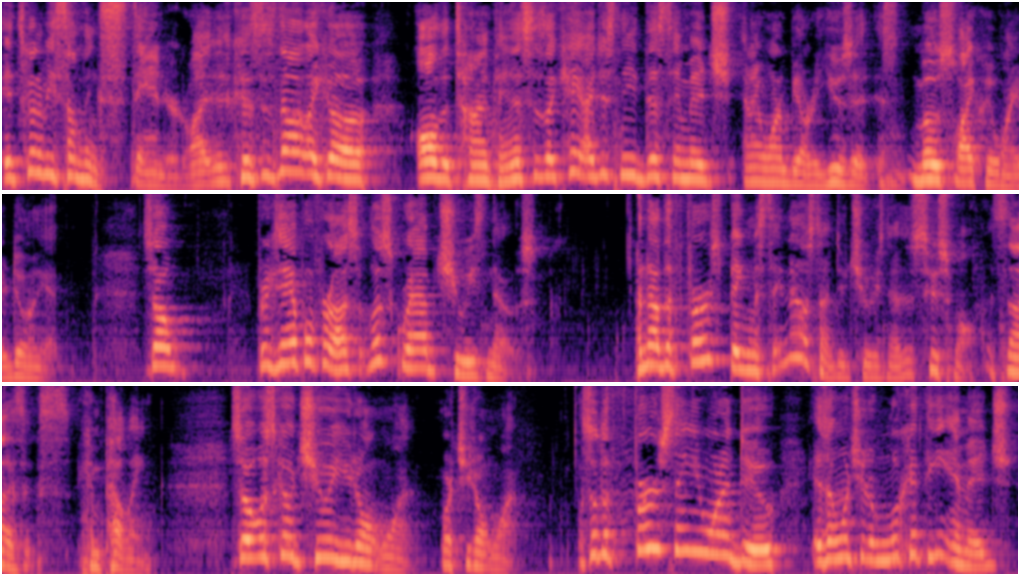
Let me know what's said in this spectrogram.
it's going to be something standard, right? Because it's not like a all the time thing. This is like, hey, I just need this image and I want to be able to use it. It's most likely why you're doing it. So, for example, for us, let's grab Chewy's nose. And now the first big mistake, no, let's not do Chewy's nose. It's too small. It's not as compelling. So let's go Chewy you don't want, what you don't want. So the first thing you want to do is I want you to look at the image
